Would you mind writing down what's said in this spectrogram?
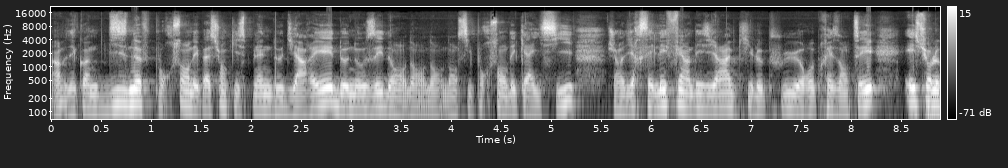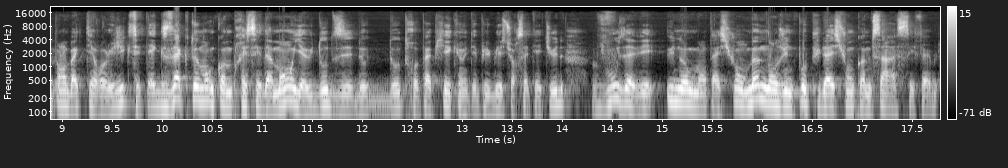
Hein, vous avez quand même 19% des patients qui se plaignent de diarrhée, de nausées dans, dans, dans 6% des cas ici. Je veux dire, c'est l'effet indésirable qui est le plus représenté. Et sur le plan bactériologique, c'est exactement comme précédemment. Il y a eu d'autres papiers qui ont été publiés sur cette étude. Vous avez une augmentation, même dans une population comme ça assez faible,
